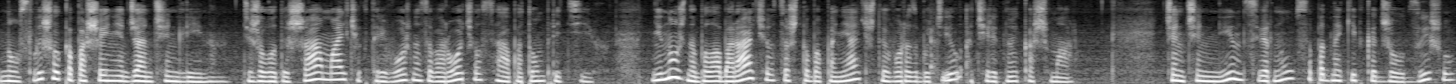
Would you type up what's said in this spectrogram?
но услышал копошение Джан Чинлина. Тяжело дыша, мальчик тревожно заворочился, а потом притих. Не нужно было оборачиваться, чтобы понять, что его разбудил очередной кошмар. Чан Чинлин свернулся под накидкой Джоу Цзышу,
